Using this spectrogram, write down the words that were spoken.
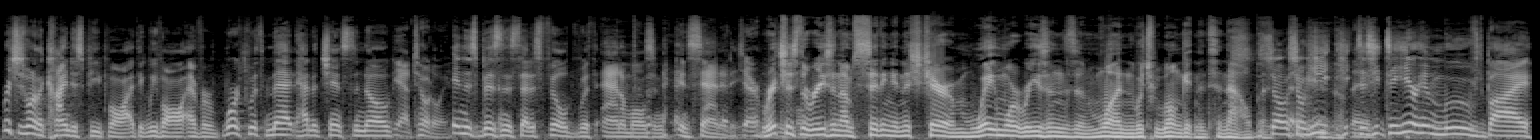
Rich is one of the kindest people I think we've all ever worked with, met, had a chance to know. Yeah, totally. In this business that is filled with animals and insanity. Rich people. is the reason I'm sitting in this chair. Way more reasons than one, which we won't get into now. But so, so he, he, to, to hear him moved by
